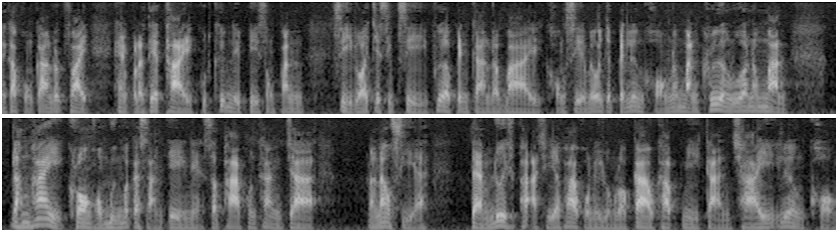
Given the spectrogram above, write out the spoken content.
นะครับของการรถไฟแห่งประเทศไทยขุดขึ้นในปี 2474 เพื่อเป็นการระบายของเสียไม่ว่าจะเป็นเรื่องของน้ำมันเครื่องหรือว่าน้ำมันทำให้คลองของบึงมักกะสันเองเนี่ยสภาพค่อนข้างจะเน่าเสีย แต่ด้วยพระอัจฉริยภาพของในหลวงร9ครับมีการใช้เรื่องของ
